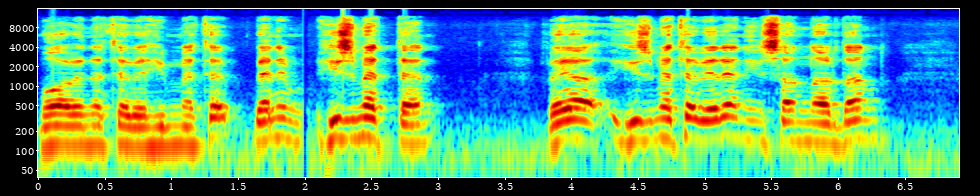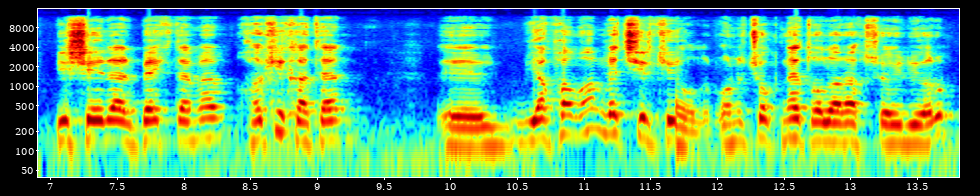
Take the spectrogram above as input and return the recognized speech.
muavenete ve himmete benim hizmetten veya hizmete veren insanlardan bir şeyler beklemem hakikaten e, yapamam ve çirkin olur. Onu çok net olarak söylüyorum.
